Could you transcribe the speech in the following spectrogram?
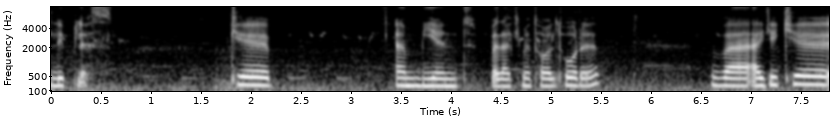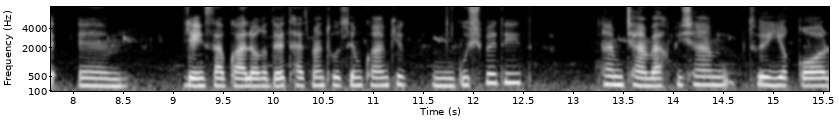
Sleepless که ambient black metal طوره و اگه که به این سبک علاقه دارید حتما توصیه می‌کنم که گوش بدید. همین چند وقت پیشم توی یه غار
